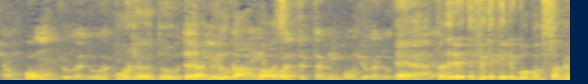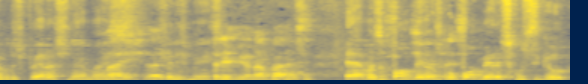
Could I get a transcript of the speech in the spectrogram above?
é um bom jogador. Bom jogador. O Danilo, Danilo Barbosa. outro também bom jogador. É, poderia ter feito aquele gol contra o Flamengo dos pênaltis, né? Mas, mas infelizmente. Tremeu na base. É, mas o Palmeiras, o Palmeiras conseguiu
